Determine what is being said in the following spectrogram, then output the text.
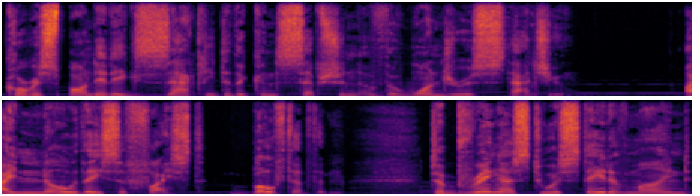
corresponded exactly to the conception of the wondrous statue. I know they sufficed, both of them, to bring us to a state of mind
